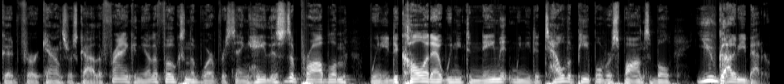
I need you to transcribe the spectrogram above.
Good for Councillor Skylar Franke and the other folks on the board for saying, hey, this is a problem. We need to call it out. We need to name it. We need to tell the people responsible, you've got to be better.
